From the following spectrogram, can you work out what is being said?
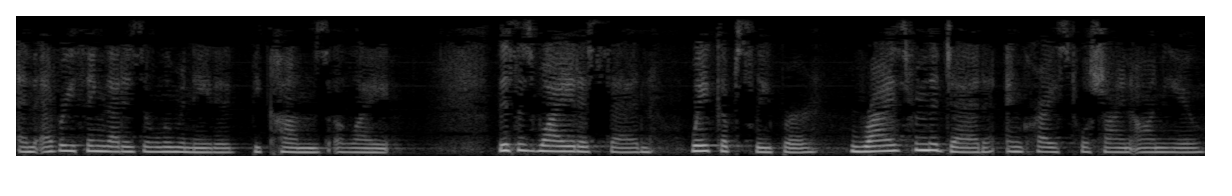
and everything that is illuminated becomes a light. This is why it is said, Wake up, sleeper, rise from the dead, and Christ will shine on you.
